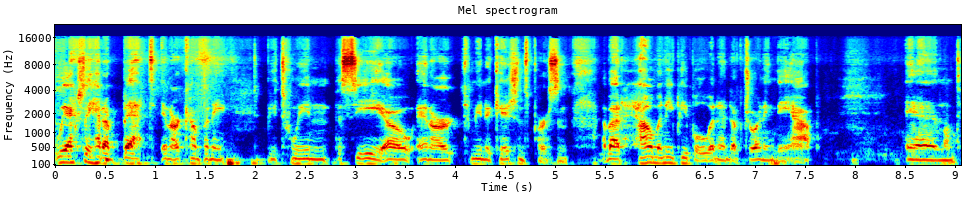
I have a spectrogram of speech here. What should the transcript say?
We actually had a bet in our company between the ceo and our communications person about how many people would end up joining the app. And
